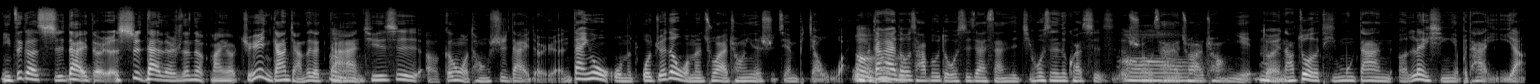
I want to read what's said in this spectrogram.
你这个时代的人，世代的人真的蛮有趣。因为你刚刚讲这个答案，其实是呃跟我同世代的人，嗯、但因为我们我觉得我们出来创业的时间比较晚，嗯、我们大概都差不多是在三十几或甚至快四十的时候才出来创业。哦、对，然后做的题目当然呃类型也不太一样，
